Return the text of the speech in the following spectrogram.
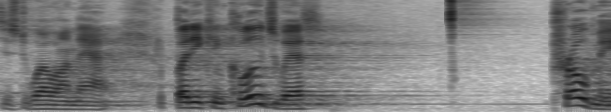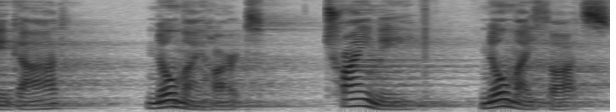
Just dwell on that. But he concludes with Probe me, God, know my heart, try me, know my thoughts,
